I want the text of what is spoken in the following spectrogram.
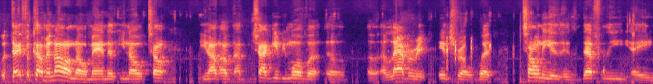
but thanks for coming on, though, man. You know, tell, you know, I, I, I try to give you more of a, a, a elaborate intro, but Tony is, is definitely a,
